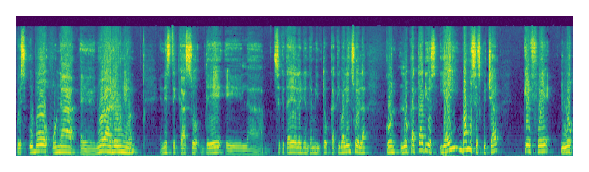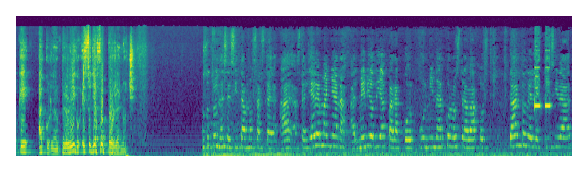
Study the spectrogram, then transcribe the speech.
pues hubo una eh, nueva reunión en este caso de eh, la secretaria del ayuntamiento, Cati Valenzuela, con locatarios. Y ahí vamos a escuchar qué fue lo que acordaron. Pero le digo, esto ya fue por la noche. Nosotros necesitamos hasta, hasta el día de mañana, al mediodía, para culminar con los trabajos tanto de electricidad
